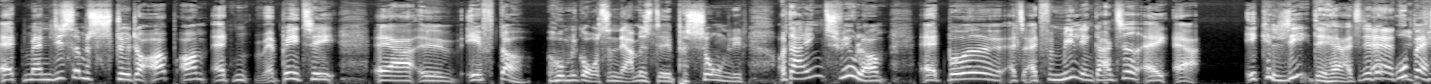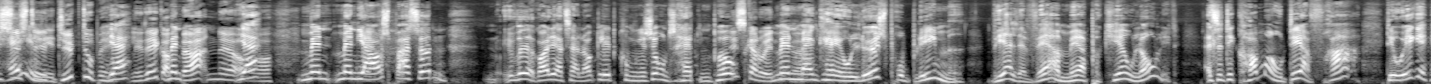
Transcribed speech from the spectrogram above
at man ligesom støtter op om, at BT er øh, efter Hummelgaard så nærmest øh, personligt. Og der er ingen tvivl om, at både, altså at familien garanteret er, er ikke kan lide det her. Altså det er Ja, da de- de ubehageligt. synes, det er dybt ubehageligt, ikke? Og børnene og- Ja, men, men jeg er også bare sådan... Jeg ved godt, jeg tager nok lidt kommunikationshatten på. Det skal du Men gøre. man kan jo løse problemet ved at lade være med at parkere ulovligt. Altså, det kommer jo derfra. Det er jo ikke...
